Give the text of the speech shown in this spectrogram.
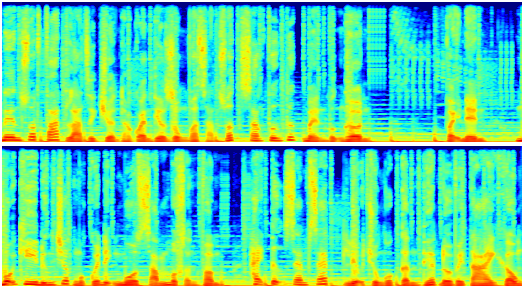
nên xuất phát là dịch chuyển thói quen tiêu dùng và sản xuất sang phương thức bền vững hơn. Vậy nên, mỗi khi đứng trước một quyết định mua sắm một sản phẩm, hãy tự xem xét liệu chúng có cần thiết đối với ta hay không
